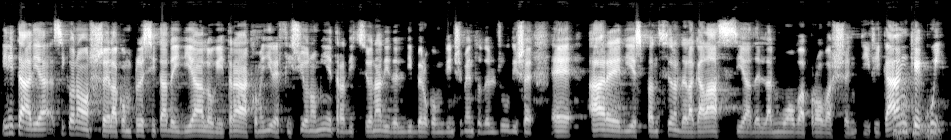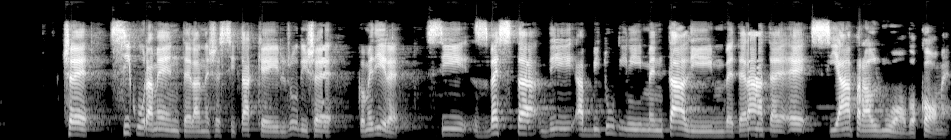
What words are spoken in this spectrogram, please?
In Italia si conosce la complessità dei dialoghi tra, come dire, fisionomie tradizionali del libero convincimento del giudice e aree di espansione della galassia della nuova prova scientifica. Anche qui c'è sicuramente la necessità che il giudice come dire, si svesta di abitudini mentali inveterate e si apra al nuovo. Come?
